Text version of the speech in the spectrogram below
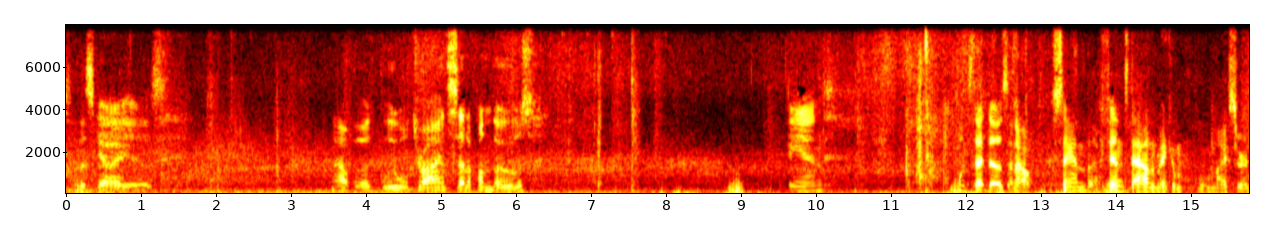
So this guy is now the glue will dry and set up on those. And once that does, then I'll sand the fins down and make them a little nicer.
